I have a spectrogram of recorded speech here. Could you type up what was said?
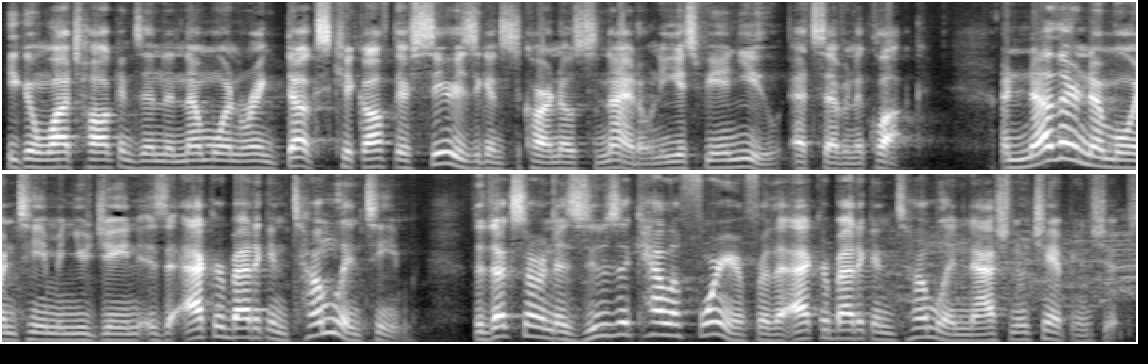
You can watch Hawkins and the number one ranked Ducks kick off their series against the Cardinals tonight on ESPNU at 7 o'clock. Another number one team in Eugene is the acrobatic and tumbling team. The Ducks are in Azusa, California for the acrobatic and tumbling national championships.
